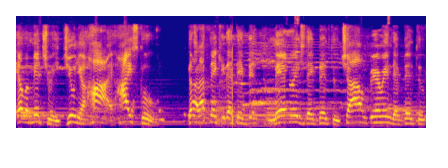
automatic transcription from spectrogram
elementary, junior high, high school. God, I thank you that they've been through marriage, they've been through child rearing, they've been through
